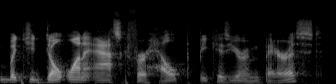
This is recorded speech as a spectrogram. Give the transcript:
but you don't want to ask for help because you're embarrassed.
